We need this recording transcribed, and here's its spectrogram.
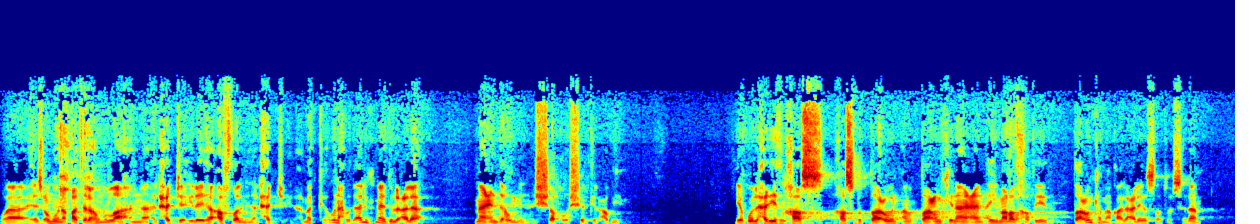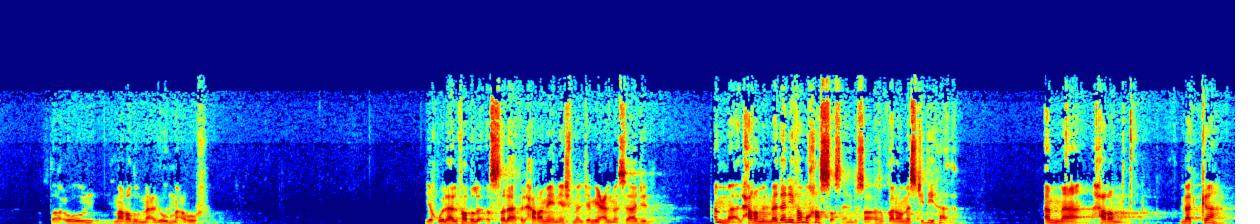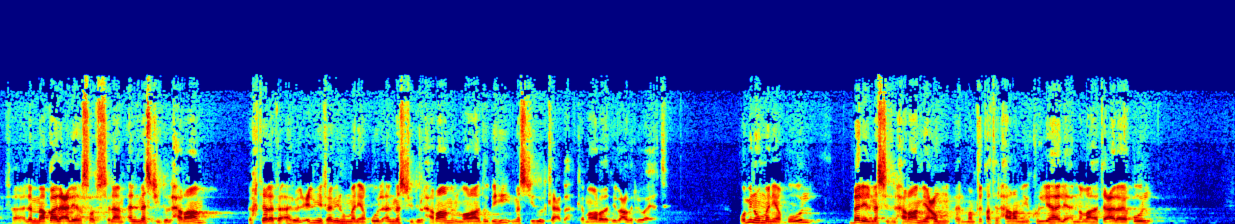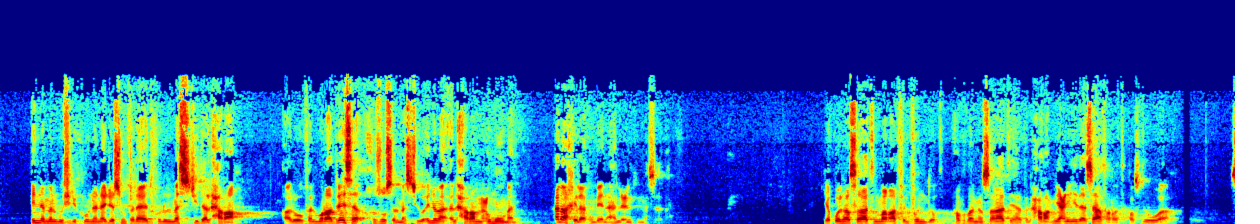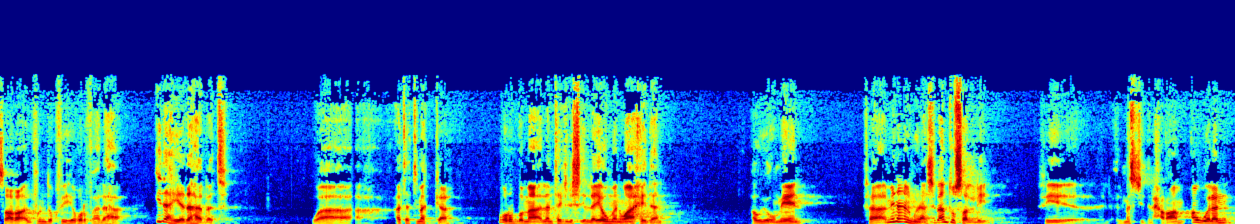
ويزعمون قاتلهم الله أن الحج إليها أفضل من الحج إلى مكة ونحو ذلك ما يدل على ما عندهم من الشر والشرك العظيم. يقول الحديث الخاص خاص بالطاعون أم الطاعون كناية عن أي مرض خطير. الطاعون كما قال عليه الصلاة والسلام الطاعون مرض معلوم معروف. يقول هل فضل الصلاة في الحرمين يشمل جميع المساجد؟ أما الحرم المدني فمخصص يعني صلى الله عليه وسلم قال ومسجدي هذا. أما حرم مكة فلما قال عليه الصلاة والسلام المسجد الحرام اختلف أهل العلم فمنهم من يقول المسجد الحرام المراد به مسجد الكعبة كما ورد في بعض الروايات. ومنهم من يقول بل المسجد الحرام يعم منطقة الحرم كلها لأن الله تعالى يقول إنما المشركون نجس فلا يدخلوا المسجد الحرام. قالوا فالمراد ليس خصوص المسجد وإنما الحرم عموما. على خلاف بين أهل العلم في المسألة. يقول هل صلاة المرأة في الفندق أفضل من صلاتها في الحرم؟ يعني إذا سافرت قصده صار الفندق فيه غرفة لها إذا هي ذهبت وأتت مكة وربما لن تجلس إلا يوما واحدا أو يومين فمن المناسب أن تصلي في المسجد الحرام. أولا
